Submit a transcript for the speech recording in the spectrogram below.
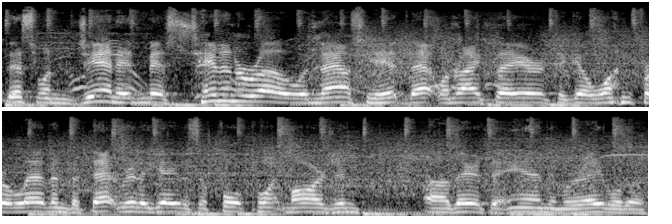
this one, Jen had missed 10 in a row, and now she hit that one right there to go one for 11. But that really gave us a four-point margin uh, there at the end, and we are able to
